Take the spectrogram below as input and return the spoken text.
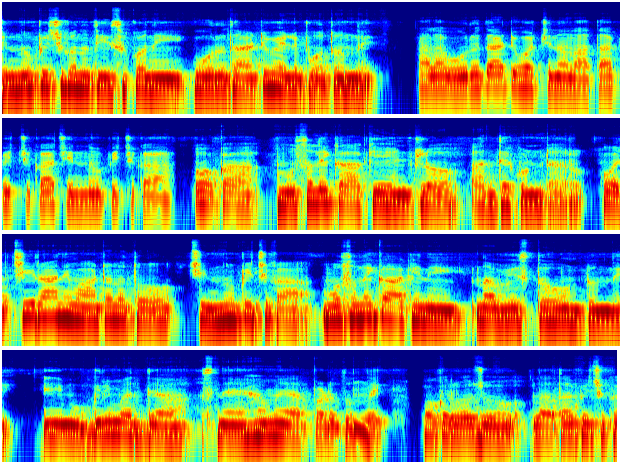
చిన్ను పిచ్చుకను తీసుకొని ఊరు దాటి వెళ్ళిపోతుంది. అలా ఊరు దాటి వచ్చిన లతా పిచ్చుక చిన్ను పిచ్చుక ఒక ముసలి కాకి ఇంట్లో అద్దెకుంటారు. వచ్చిరాని మాటలతో చిన్ను పిచ్చుక ముసలి కాకిని నవ్విస్తూ ఉంటుంది. ఈ ముగ్గురి మధ్య స్నేహం ఏర్పడుతుంది. ఒకరోజు లతా పిచ్చుక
